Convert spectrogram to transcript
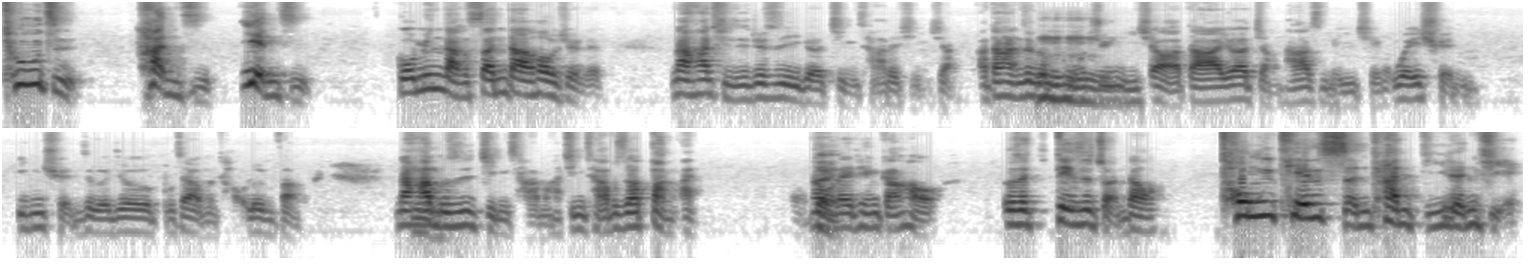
秃子、汉子、燕子，国民党三大候选人，那他其实就是一个警察的形象啊。当然，这个嗯国军一笑啊，大家又要讲他什么以前威权、鹰权，这个就不在我们讨论范围。那他不是警察嘛？警察不是要办案？哦那我那天刚好又在电视转到通天神探狄仁杰。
